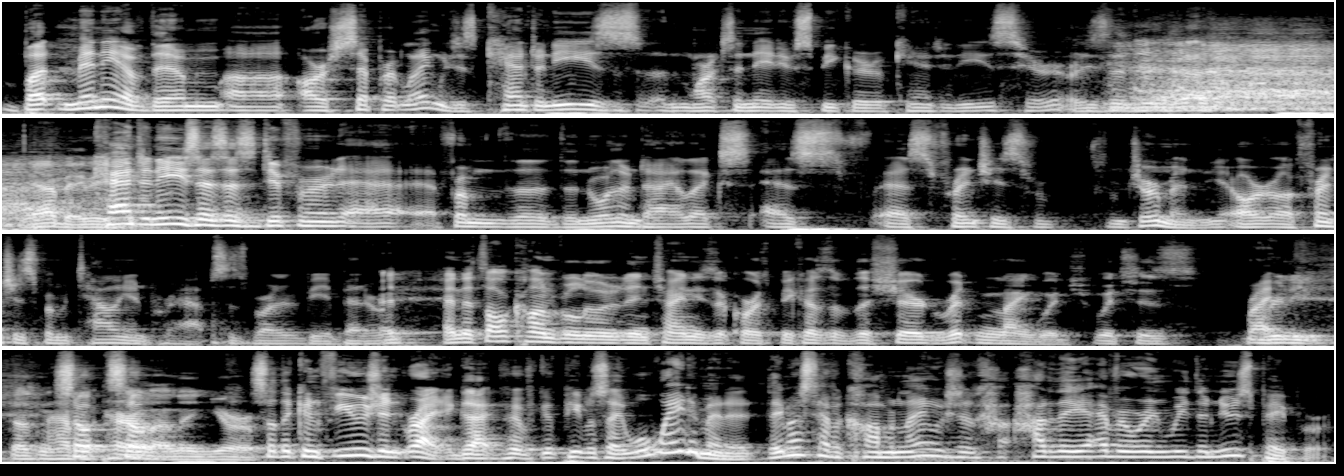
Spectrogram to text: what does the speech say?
but many of them uh, are separate languages. Cantonese. uh, Mark's a native speaker of Cantonese here. Or is it, Yeah, baby. Cantonese is as different uh, from the, the northern dialects as as French is from, from German, or uh, French is from Italian, perhaps is probably be a better. And, and it's all convoluted in Chinese, of course, because of the shared written language, which is Right. really doesn't have a parallel in Europe. So the confusion, right? Exactly. If people say, "Well, wait a minute, they must have a common language. How, how do they ever read the newspaper?"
